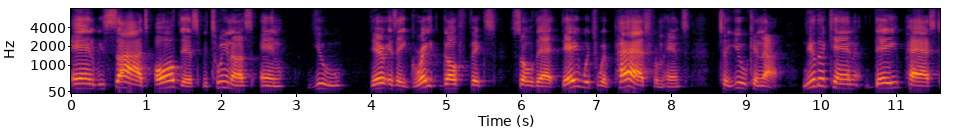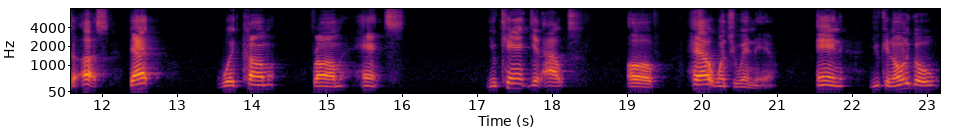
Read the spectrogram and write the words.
And besides all this, between us and you, there is a great gulf fixed so that they which would pass from hence to you cannot. Neither can they pass to us that would come from hence. You can't get out of hell once you're in there. And you can only go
